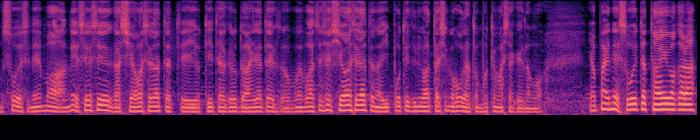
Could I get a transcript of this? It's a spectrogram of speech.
うん、そうですね、まあね、先生が幸せだったって言っていただけるとありがたいけど、まあ、私は幸せだったのは一方的に私の方だと思ってましたけれども、やっぱりね、そういった対話から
